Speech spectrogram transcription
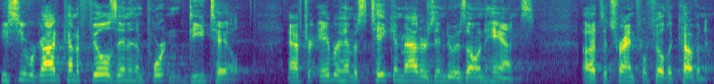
you see where God kind of fills in an important detail after Abraham has taken matters into his own hands uh, to try and fulfill the covenant.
